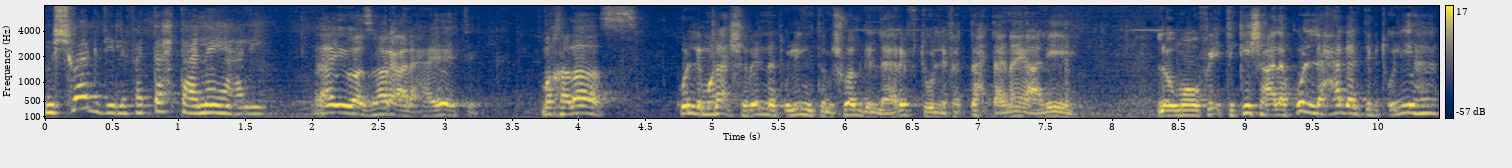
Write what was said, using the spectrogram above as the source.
مش وجدي اللي فتحت عينيا عليه. أيوه اظهري على حقيقتك. ما خلاص كل مناقشة بينا تقولي لي انت مش وجدي اللي عرفته واللي فتحت عينيا عليه. لو ما وافقتكيش على كل حاجة انت بتقوليها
